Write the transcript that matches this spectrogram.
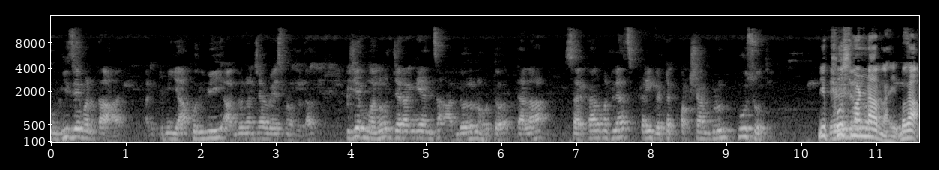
तुम्ही जे म्हणता आहात आणि तुम्ही यापूर्वी आंदोलनाच्या वेळेस म्हणत होता की जे मनोज जरांगे यांचं आंदोलन होतं त्याला सरकारमधल्याच काही घटक पक्षांकडून फूस होती. मी फूस म्हणणार नाही. बघा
